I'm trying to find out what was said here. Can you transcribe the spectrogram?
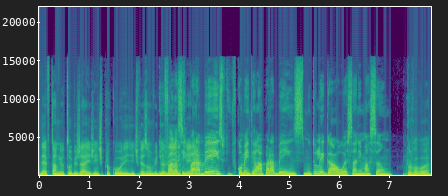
Deve estar tá no YouTube já aí, gente. Procurem, a gente fez um vídeo ali. fala assim: aí. parabéns, comentem lá, parabéns, muito legal essa animação. Por favor.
